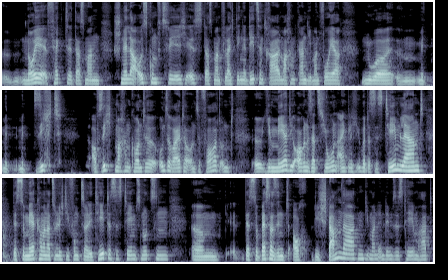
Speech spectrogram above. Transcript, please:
äh, neue Effekte, dass man schneller auskunftsfähig ist, dass man vielleicht Dinge dezentral machen kann, die man vorher nur ähm, mit, mit, mit Sicht auf Sicht machen konnte und so weiter und so fort. Und äh, je mehr die Organisation eigentlich über das System lernt, desto mehr kann man natürlich die Funktionalität des Systems nutzen, ähm, desto besser sind auch die Stammdaten, die man in dem System hat.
